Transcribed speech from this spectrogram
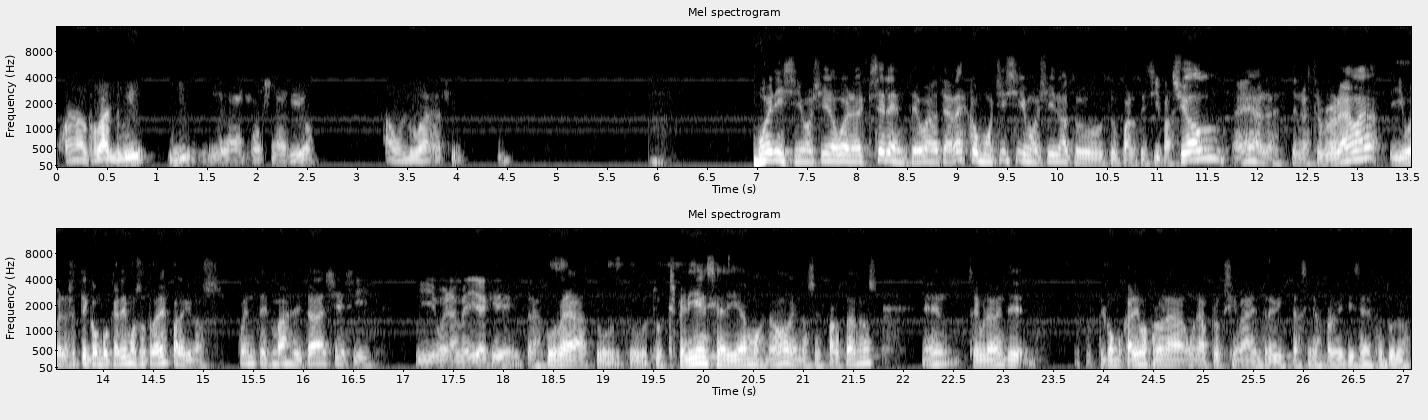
jugar al rugby y llevar al rosario a un lugar así. Buenísimo, Gino. Bueno, excelente. Bueno, te agradezco muchísimo, Gino, tu, nuestra eh, a nuestro, programa. Y bueno, ya te convocaremos otra vez para que nos cuentes más detalles y, bueno, a medida que transcurra tu, tu, experiencia, digamos, ¿no? en los espartanos, eh, seguramente te convocaremos para una, una próxima entrevista, si nos permitís en el futuro.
